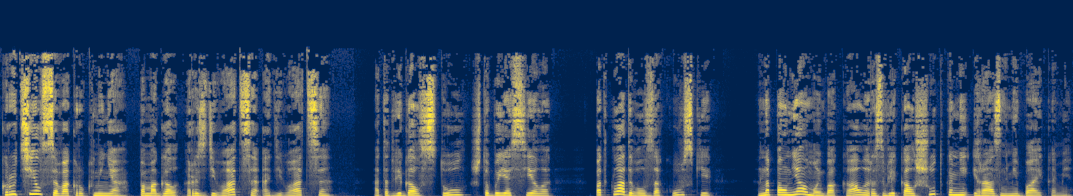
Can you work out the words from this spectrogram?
Крутился вокруг меня, помогал раздеваться, одеваться, отодвигал стул, чтобы я села, подкладывал закуски, наполнял мой бокал, развлекал шутками и разными байками.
